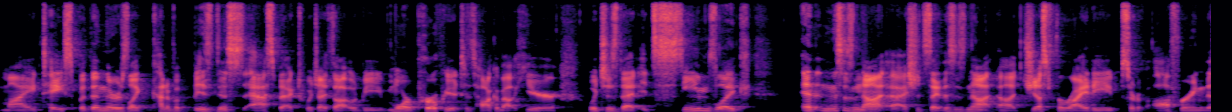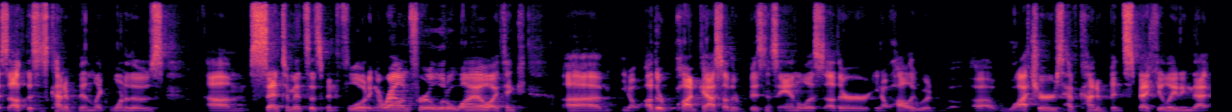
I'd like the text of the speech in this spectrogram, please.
my taste. But then there's like kind of a business aspect, which I thought would be more appropriate to talk about here, which is that it seems like. And, and this is not, I should say, this is not uh, just Variety sort of offering this up. This has kind of been like one of those um, sentiments that's been floating around for a little while. I think uh, you know other podcasts, other business analysts, other you know Hollywood uh, watchers have kind of been speculating that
